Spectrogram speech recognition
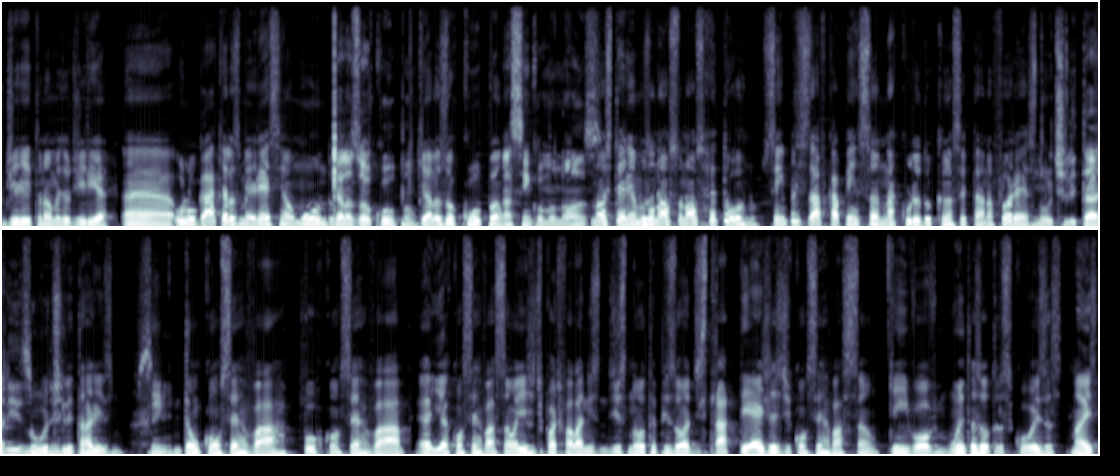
direito não, mas eu diria uh, o lugar que elas merecem ao mundo. Que elas ocupam. Que elas ocupam. Assim como nós. Nós teremos o nosso, nosso retorno. Sem precisar ficar pensando na cura do câncer que está na floresta. No utilitarismo. No né? utilitarismo. Sim. Então, conservar por conservar. É, e a conservação aí, a gente pode falar nisso, disso no outro episódio, estratégias de conservação, que envolve muitas outras coisas. Mas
